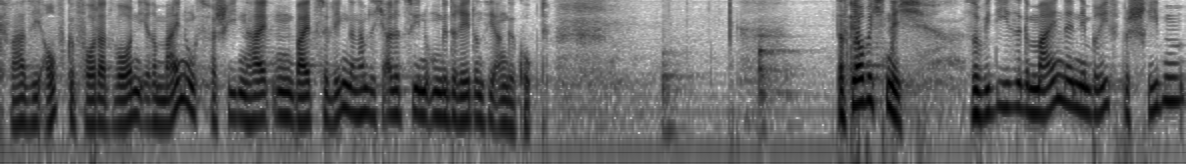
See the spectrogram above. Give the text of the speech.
quasi aufgefordert worden, ihre Meinungsverschiedenheiten beizulegen, dann haben sich alle zu ihnen umgedreht und sie angeguckt. Das glaube ich nicht. So wie diese Gemeinde in dem Brief beschrieben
